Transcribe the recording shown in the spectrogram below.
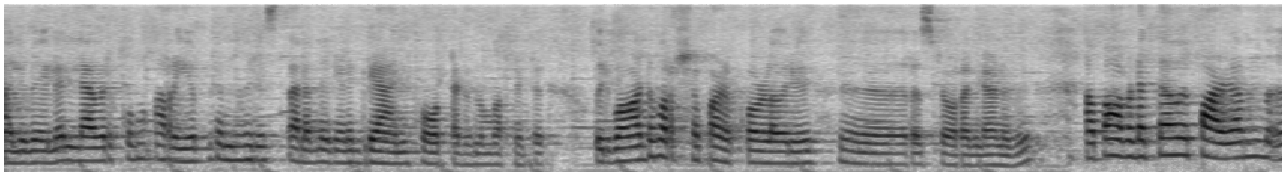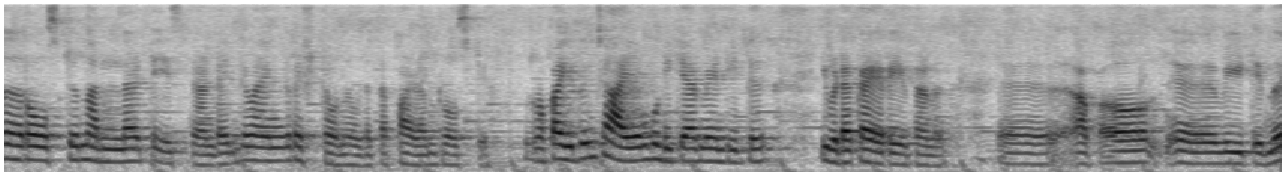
ആലുവയിൽ എല്ലാവർക്കും അറിയപ്പെടുന്ന ഒരു സ്ഥലം തന്നെയാണ് ഗ്രാൻഡ് ഹോട്ടൽ എന്ന് പറഞ്ഞിട്ട്. ഒരുപാട് വർഷ പഴക്കമുള്ള ഒരു റെസ്റ്റോറന്റാണിത് അപ്പോൾ അവിടുത്തെ പഴം റോസ്റ്റ് നല്ല ടേസ്റ്റാണ് എനിക്ക് ഭയങ്കര ഇഷ്ടമാണ് ഇവിടുത്തെ പഴം റോസ്റ്റ് അപ്പോൾ ഇതും ചായയും കുടിക്കാൻ വേണ്ടിയിട്ട് ഇവിടെ കയറിയതാണ്. അപ്പോൾ വീട്ടിൽ നിന്ന്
